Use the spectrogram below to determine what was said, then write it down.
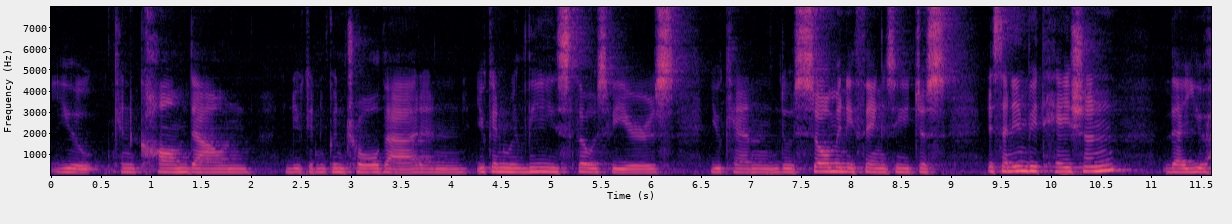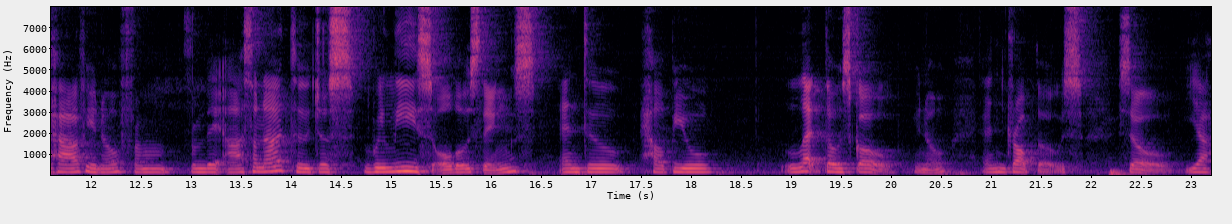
you can calm down you can control that and you can release those fears. You can do so many things. You just it's an invitation that you have you know from from the asana to just release all those things and to help you let those go you know and drop those. So yeah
